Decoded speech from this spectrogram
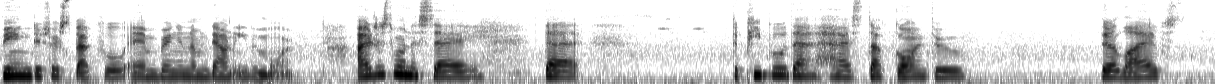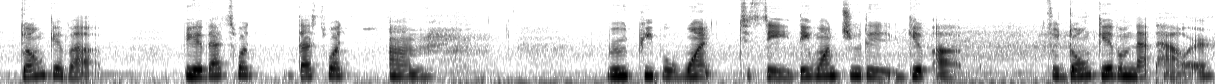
being disrespectful and bringing them down even more. I just want to say that the people that has stuff going through their lives don't give up. Because that's what that's what um rude people want to see. They want you to give up. So don't give them that power.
